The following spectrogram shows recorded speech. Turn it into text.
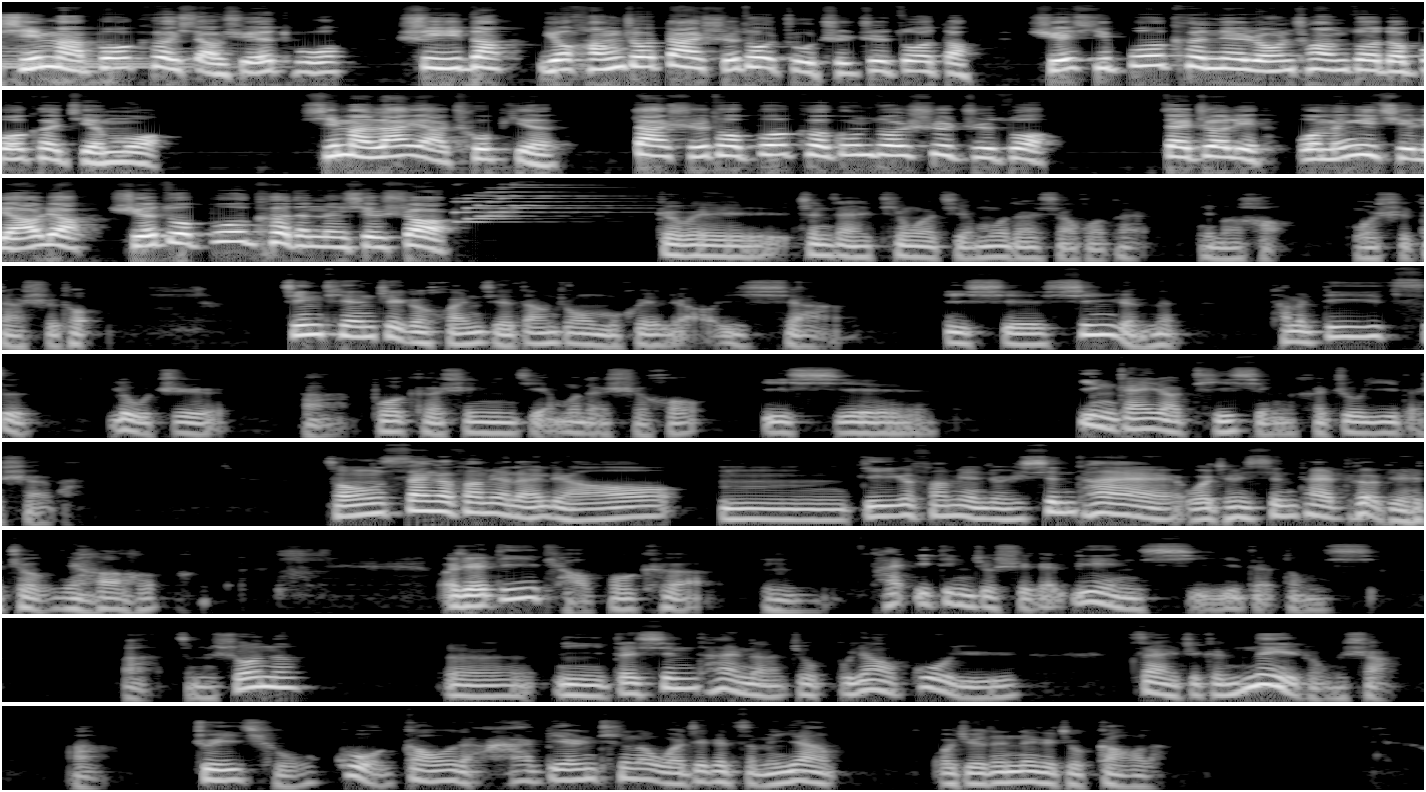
喜马播客小学徒是一档由杭州大石头主持制作的学习播客内容创作的播客节目，喜马拉雅出品，大石头播客工作室制作。在这里，我们一起聊聊学做播客的那些事儿。各位正在听我节目的小伙伴，你们好，我是大石头。今天这个环节当中，我们会聊一下一些新人们，他们第一次录制啊播客声音节目的时候，一些应该要提醒和注意的事儿吧。从三个方面来聊，嗯，第一个方面就是心态，我觉得心态特别重要。我觉得第一条播客，嗯，它一定就是个练习的东西啊。怎么说呢？嗯，你的心态呢，就不要过于在这个内容上追求过高的啊，别人听了我这个怎么样？我觉得那个就高了。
